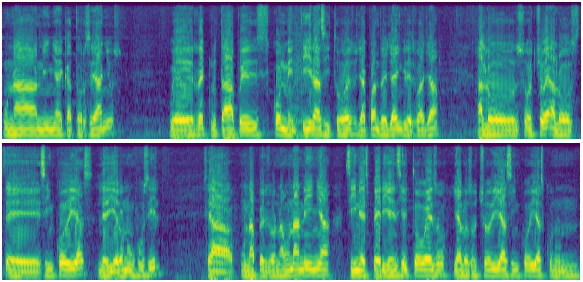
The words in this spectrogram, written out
una niña de 14 años, fue reclutada pues con mentiras y todo eso, ya cuando ella ingresó allá, a los ocho, a los eh, cinco días le dieron un fusil, o sea, una persona, una niña sin experiencia y todo eso, y a los ocho días, cinco días con un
